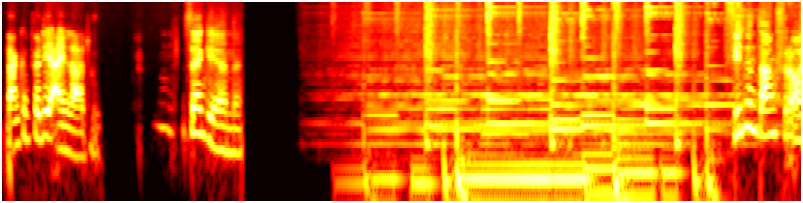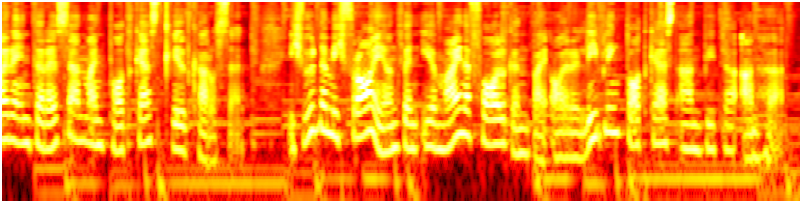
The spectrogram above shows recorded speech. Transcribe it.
Danke für die Einladung. Sehr gerne. Vielen Dank für euer Interesse an meinem Podcast Quillkarussell. Ich würde mich freuen, wenn ihr meine Folgen bei eurem Liebling-Podcast-Anbieter anhört.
